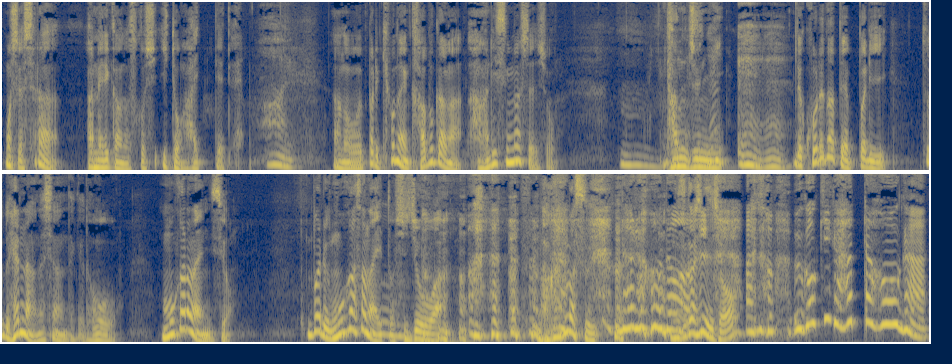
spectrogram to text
もしかしたらアメリカの少し意図が入ってて、はい。あの、やっぱり去年株価が上がりすぎましたでしょ。うん、単純に。で、ねええ、これだとやっぱり、ちょっと変な話なんだけど、儲からないんですよ。っぱり動かさないと、市場は。わかります？なるほど。難しいでしょ？あの、動きがあった方が、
